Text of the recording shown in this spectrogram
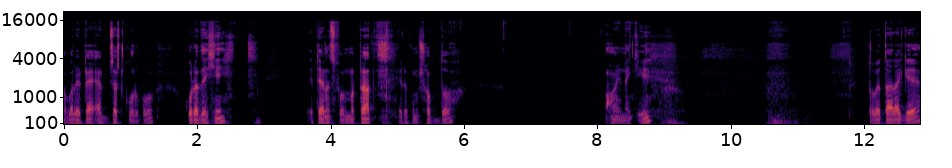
আবার এটা অ্যাডজাস্ট করব। করে দেখি ট্রান্সফর্মারটা এরকম শব্দ হয় নাকি? তবে তার আগে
